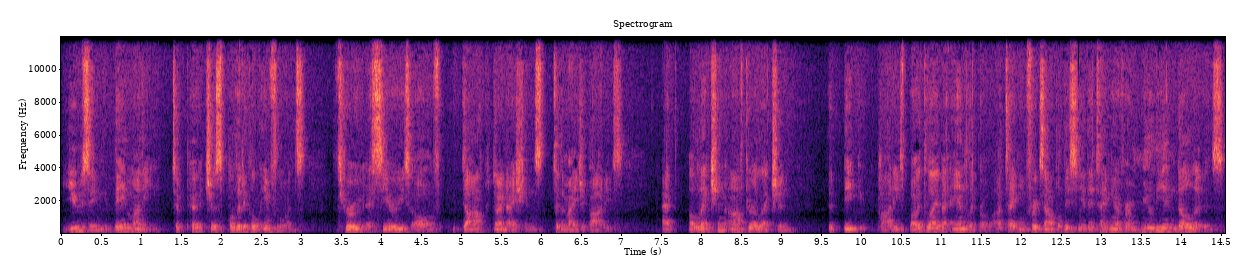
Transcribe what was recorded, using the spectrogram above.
using their money to purchase political influence through a series of dark donations to the major parties. At election after election, the big parties, both Labor and Liberal, are taking, for example, this year they're taking over a million dollars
